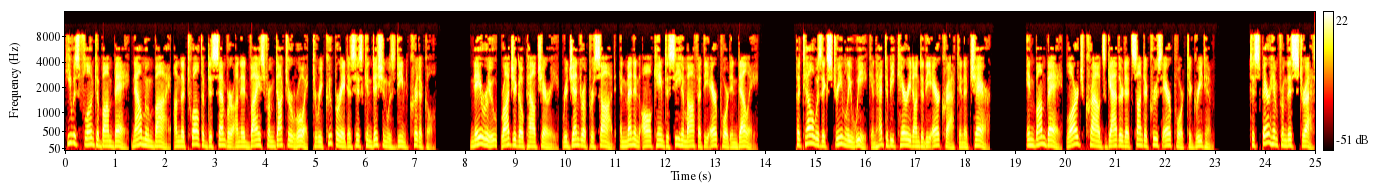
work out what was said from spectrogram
He was flown to Bombay now Mumbai on 12 December on advice from Dr. Roy, to recuperate as his condition was deemed critical. Nehru, Rajagopalachari, Rajendra Prasad, and Menon all came to see him off at the airport in Delhi. Patel was extremely weak and had to be carried onto the aircraft in a chair. In Bombay, large crowds gathered at Santa Cruz Airport to greet him. To spare him from this stress,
